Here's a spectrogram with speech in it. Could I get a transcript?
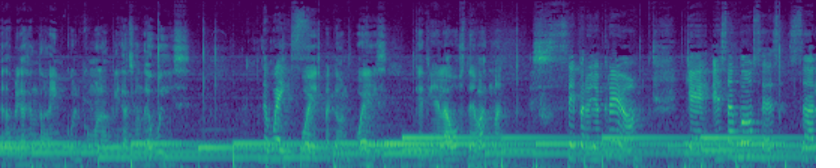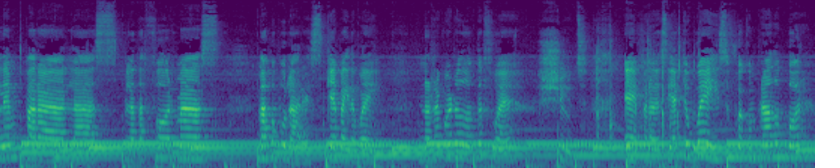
Esta aplicación está bien cool, como la aplicación de Waze, The Waze. Waze, perdón, Waze, que tiene la voz de Batman. Sí, pero yo creo que esas voces salen para las plataformas más populares. Que, by the way, no recuerdo dónde fue. Shoot. Eh, pero decía que Waze fue comprado por.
